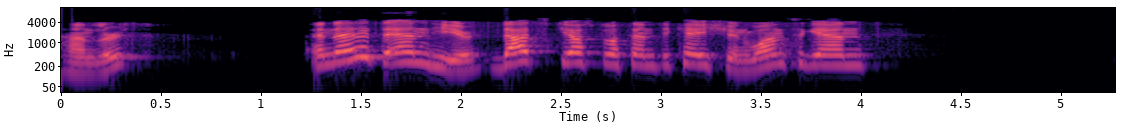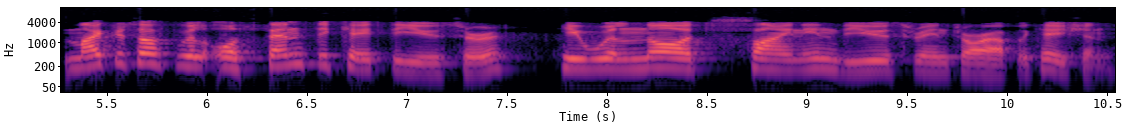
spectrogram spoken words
handlers. And then at the end here, that's just authentication. Once again, Microsoft will authenticate the user. He will not sign in the user into our application.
